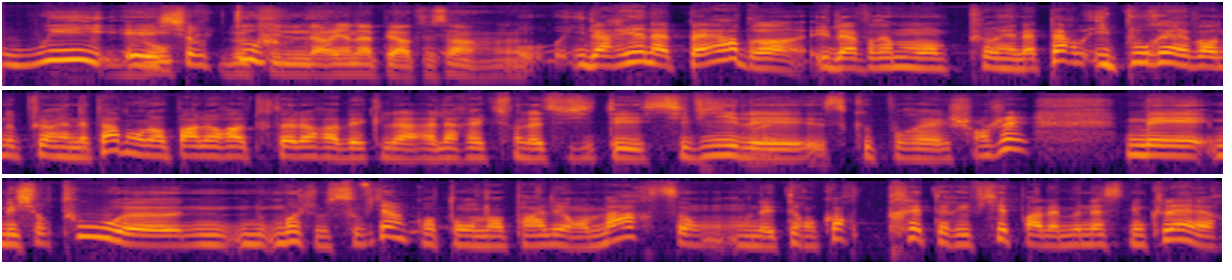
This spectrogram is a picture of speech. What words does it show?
Oui, et surtout. Donc il n'a rien à perdre, c'est ça hein Il n'a rien à perdre, il n'a vraiment plus rien à perdre. Il pourrait avoir ne plus rien à perdre, on en parlera tout à l'heure avec la, réaction de la société civile et ce que pourrait changer. Mais, mais surtout, euh, moi je me souviens, quand on en parlait en mars, on, était encore très terrifiés par la menace nucléaire.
